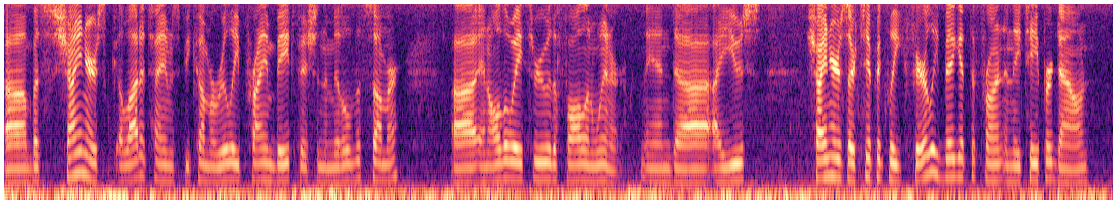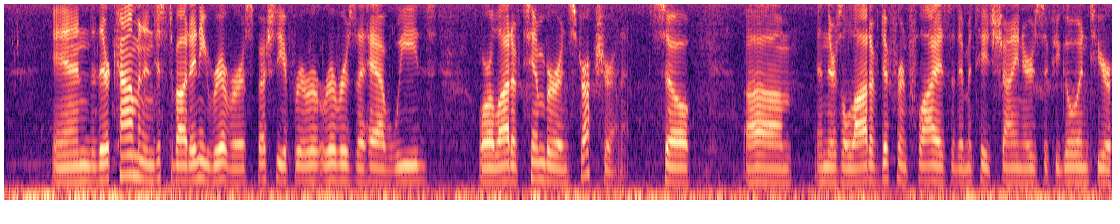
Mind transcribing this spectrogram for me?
Uh, but shiners a lot of times become a really prime bait fish in the middle of the summer uh, and all the way through the fall and winter. And uh, I use shiners are typically fairly big at the front and they taper down and they're common in just about any river especially if rivers that have weeds or a lot of timber and structure in it so um, and there's a lot of different flies that imitate shiners. If you go into your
